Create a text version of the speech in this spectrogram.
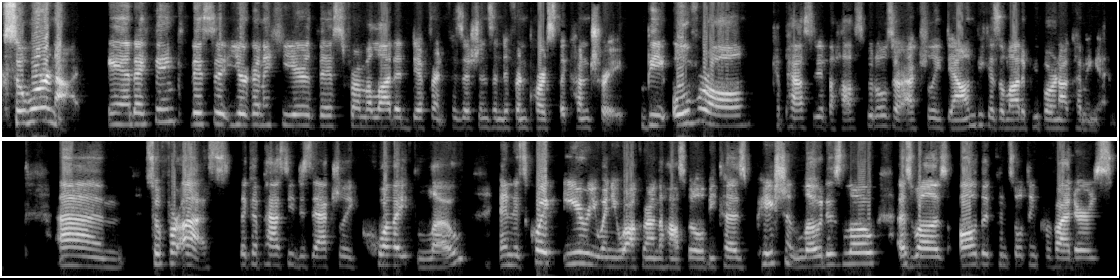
So we're not. And I think this you're going to hear this from a lot of different physicians in different parts of the country. The overall capacity of the hospitals are actually down because a lot of people are not coming in. Um, so for us, the capacity is actually quite low, and it's quite eerie when you walk around the hospital because patient load is low, as well as all the consulting providers.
